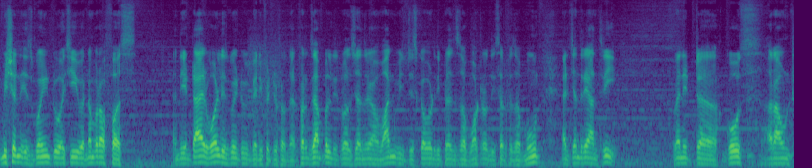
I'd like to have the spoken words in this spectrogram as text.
mission is going to achieve a number of firsts and the entire world is going to be benefited from that. For example, it was Chandrayaan 1 which discovered the presence of water on the surface of moon and Chandrayaan 3 when it uh, goes around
